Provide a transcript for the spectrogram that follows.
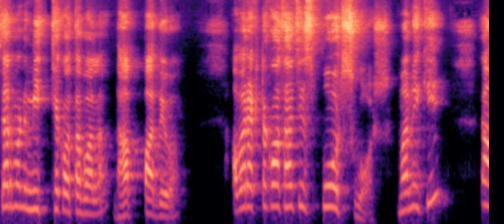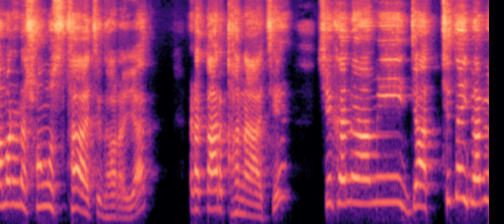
যার মানে মিথ্যে কথা বলা, ধাপ্পা দেওয়া। আবার একটা কথা আছে স্পোর্টস ওয়াশ মানে কি? আমার একটা সংস্থা আছে, ধরা যাক, একটা কারখানা আছে, সেখানে আমি যাচ্ছে তাইভাবে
